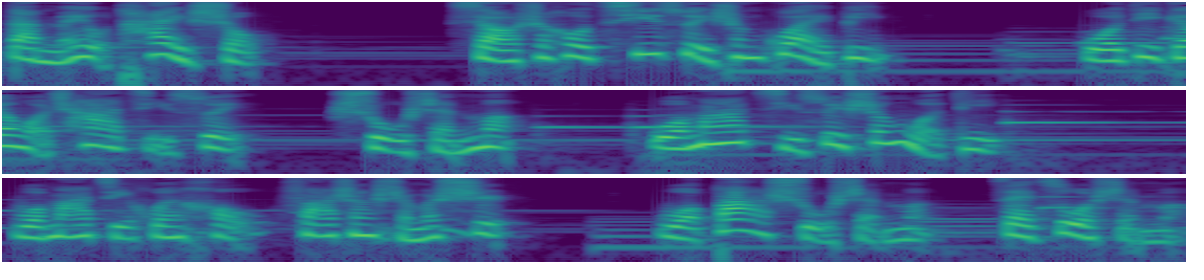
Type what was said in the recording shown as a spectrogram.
但没有太瘦。小时候七岁生怪病，我弟跟我差几岁，属什么？我妈几岁生我弟？我妈结婚后发生什么事？我爸属什么，在做什么？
